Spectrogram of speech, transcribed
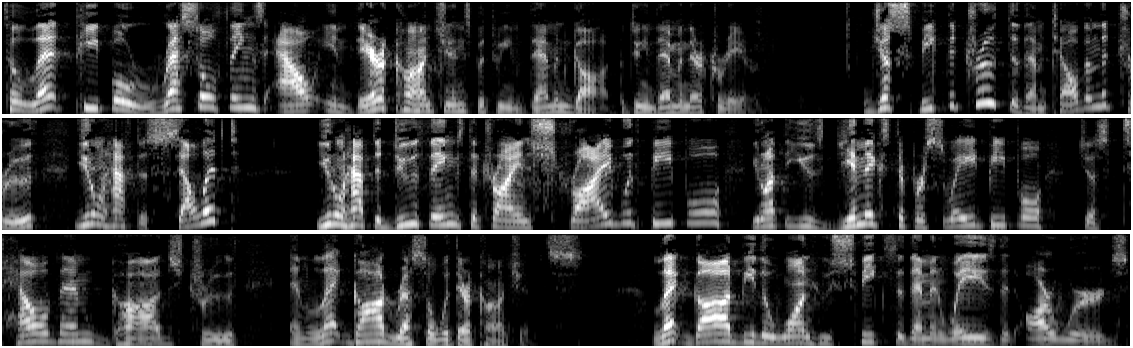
to let people wrestle things out in their conscience between them and God, between them and their Creator. Just speak the truth to them. Tell them the truth. You don't have to sell it. You don't have to do things to try and strive with people. You don't have to use gimmicks to persuade people. Just tell them God's truth and let God wrestle with their conscience. Let God be the one who speaks to them in ways that our words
